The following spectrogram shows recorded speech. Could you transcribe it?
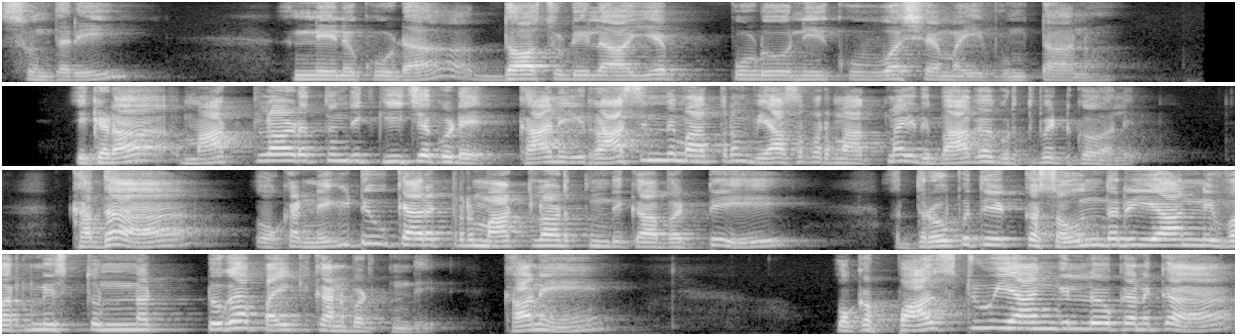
సుందరి నేను కూడా దాసుడిలా ఎప్పుడూ నీకు వశమై ఉంటాను. ఇక్కడ మాట్లాడుతుంది కీచకుడే కానీ రాసింది మాత్రం వ్యాస పరమాత్మ ఇది బాగా గుర్తుపెట్టుకోవాలి. కథ ఒక నెగిటివ్ క్యారెక్టర్ మాట్లాడుతుంది కాబట్టి ద్రౌపది యొక్క సౌందర్యాన్ని వర్ణిస్తున్నట్టుగా పైకి కనబడుతుంది. కానీ ఒక పాజిటివ్ యాంగిల్లో కనుక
